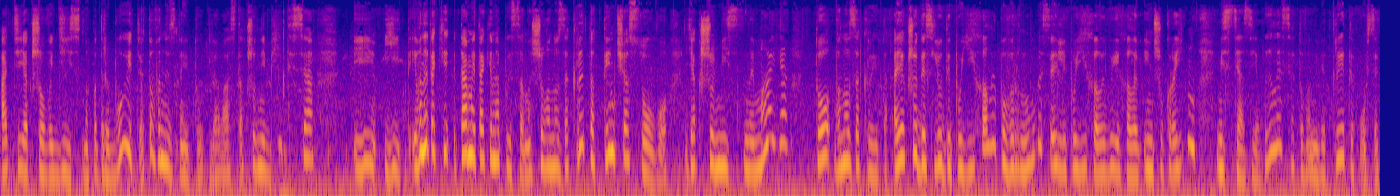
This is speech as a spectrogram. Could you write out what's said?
А ті, якщо ви дійсно потребуєте, то вони знайдуть для вас. Так що не бійтеся і їдьте. І вони такі, там і так і написано, що воно закрито тимчасово. Якщо місць немає, то воно закрите. А якщо десь люди поїхали, повернулися, або поїхали, виїхали в іншу країну, місця з'явилися, то вони відкриті, пустять.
